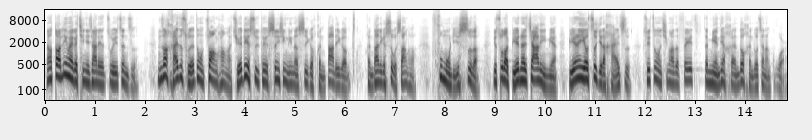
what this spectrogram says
然后到另外一个亲戚家里住一阵子。你知道孩子处在这种状况啊，绝对是对身心灵呢是一个很大的一个很大的一个受伤哈。父母离世了。又住到别人的家里面，别人也有自己的孩子，所以这种情况是非在缅甸很多很多这样的孤儿。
